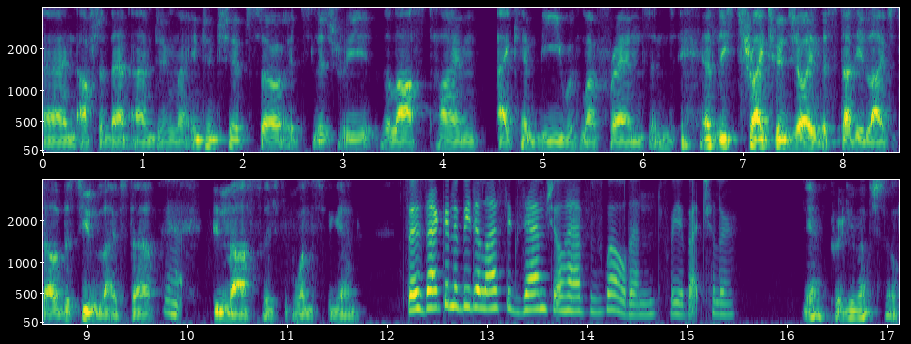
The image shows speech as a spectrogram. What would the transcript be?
And after that, I'm doing my internship. So it's literally the last time I can be with my friends and at least try to enjoy the study lifestyle, the student lifestyle yeah. in Maastricht once again. So is that going to be the last exams you'll have as well then for your bachelor? Yeah, pretty much so.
